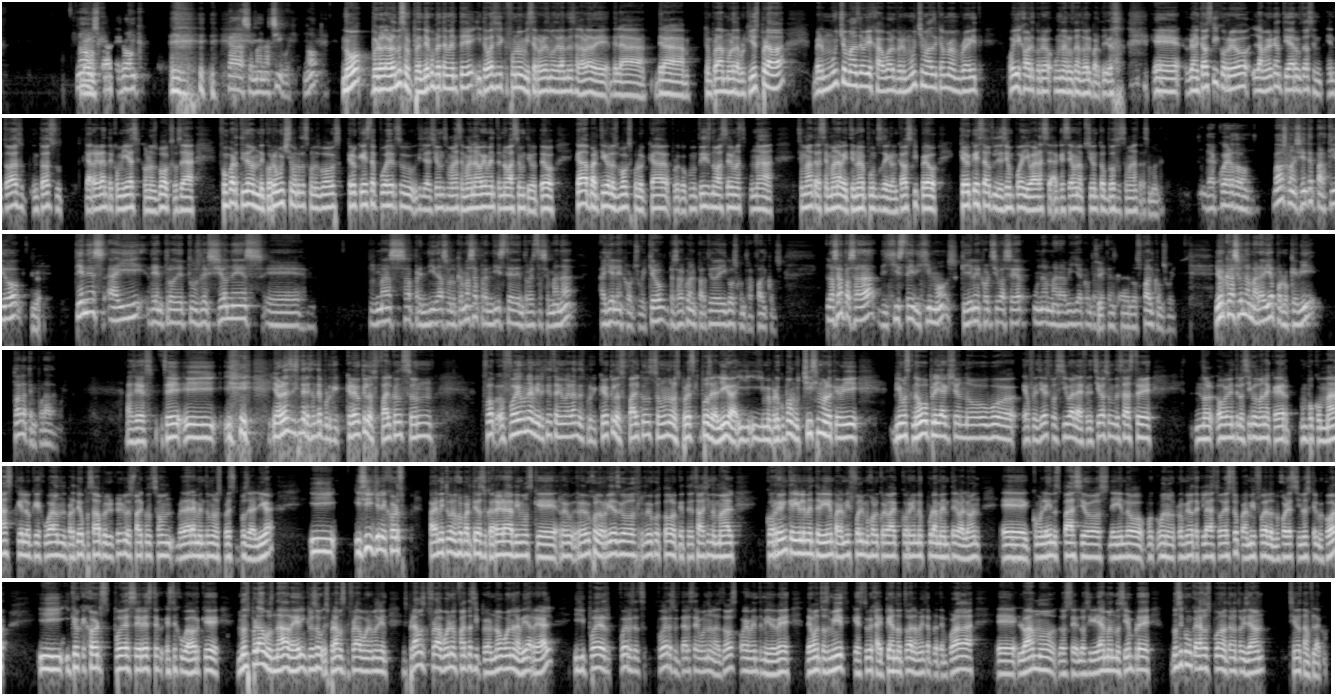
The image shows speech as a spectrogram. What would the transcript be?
No Gronk. hablar de Gronk cada semana, sí, güey, ¿no? No, pero la verdad me sorprendió completamente y te voy a decir que fue uno de mis errores más grandes a la hora de, de la, de la temporada muerta, porque yo esperaba ver mucho más de Oye Howard, ver mucho más de Cameron Braid. Oye Howard corrió una ruta en todo el partido. Eh, Gronkowski corrió la mayor cantidad de rutas en, en, toda su, en toda su carrera, entre comillas, con los Bucks. O sea, fue un partido donde corrió muchísimas rutas con los Bucks. Creo que esta puede ser su utilización semana a semana. Obviamente no va a ser un tiroteo cada partido de los Bucks, por lo que cada, porque como tú dices, no va a ser una, una semana tras semana 29 puntos de Gronkowski, pero creo que esta utilización puede llevar a, que sea una opción top 2 semana tras semana. De acuerdo. Vamos con el siguiente partido. Claro. ¿Tienes ahí dentro de tus lecciones eh, pues, más aprendidas o lo que más aprendiste dentro de esta semana a Jalen Hurts? Quiero empezar con el partido de Eagles contra Falcons. La semana pasada dijiste y dijimos que Jalen Hurts iba a ser una maravilla contra Sí. la defensa de los Falcons, güey. Yo creo que ser una maravilla por lo que vi toda la temporada, güey. Así es. Sí, y, y- y la verdad es interesante porque creo que los Falcons son. Fue, una de mis lecciones también más grandes porque creo que los Falcons son uno de los peores equipos de la liga y, y me preocupa muchísimo lo que vi. Vimos que no hubo play action, no hubo ofensiva explosiva, la defensiva es un desastre. Obviamente los Eagles van a caer un poco más que lo que jugaron el partido pasado porque creo que los Falcons son verdaderamente uno de los peores equipos de la liga. Y, y sí, Jalen Hurts para mí tuvo el mejor partido de su carrera. Vimos que re- redujo los riesgos, redujo todo lo que te estaba haciendo mal. Corrió increíblemente bien. Para mí fue el mejor quarterback corriendo puramente el balón, eh, como leyendo espacios, leyendo, bueno, rompiendo tecladas, todo esto. Para mí fue de los mejores, si no es que el mejor. Y, creo que Hurts puede ser este, este jugador que no esperábamos nada de él, incluso esperábamos que fuera bueno, más bien, esperábamos que fuera bueno en fantasy, pero no bueno en la vida real. Y puede, puede, puede resultar ser bueno en las dos. Obviamente, mi bebé Devonta Smith, que estuve hypeando toda la meta pretemporada, eh, lo amo, lo, lo seguiré amando siempre. No sé cómo carajos puedo anotar un touchdown siendo tan flaco.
